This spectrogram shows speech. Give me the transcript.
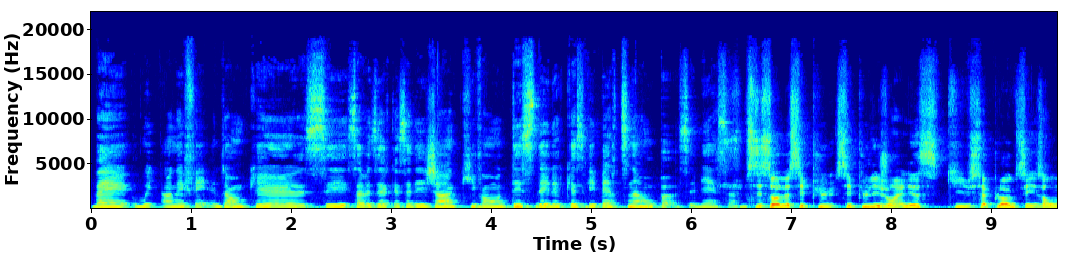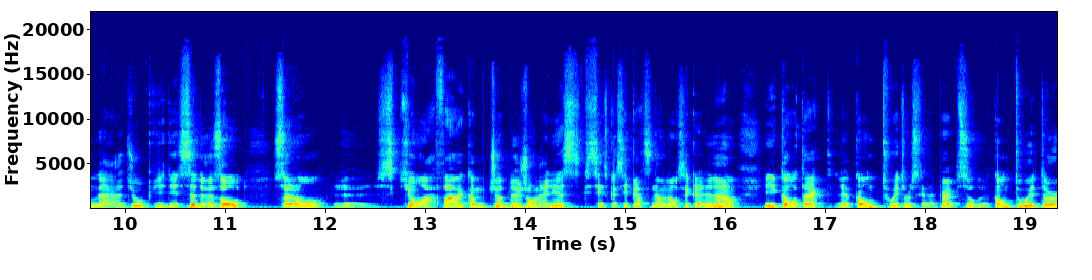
Ben oui, en effet. Donc euh, c'est ça veut dire que c'est des gens qui vont décider de qu'est-ce qui est pertinent ou pas. C'est bien ça. C'est ça. Là, c'est plus c'est plus les journalistes qui se pluguent ces ondes de la radio puis ils décident eux autres selon le, ce qu'ils ont à faire comme job de journaliste, c'est ce que c'est pertinent ou non. C'est que non non non. ils contactent le compte Twitter. C'est un peu absurde. Le compte Twitter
